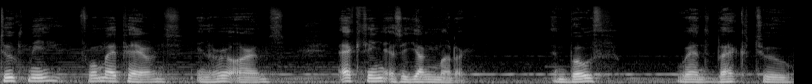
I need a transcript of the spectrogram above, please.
took me from my parents in her arms, acting as a young mother. And both went back to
